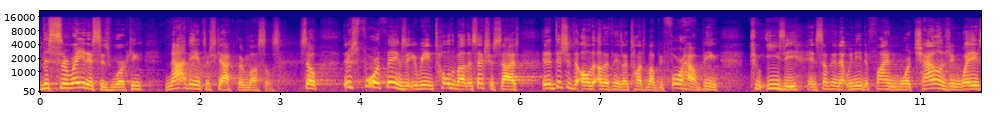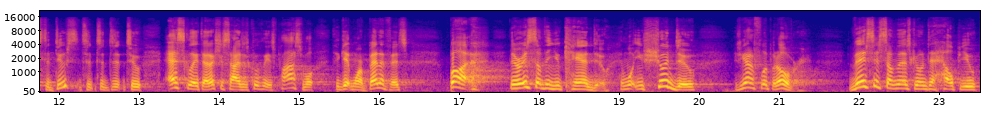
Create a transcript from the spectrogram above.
the serratus is working, not the interscapular muscles. So there's four things that you're being told about this exercise, in addition to all the other things I talked about before, how being too easy and something that we need to find more challenging ways to do to, to, to, to escalate that exercise as quickly as possible to get more benefits. But there is something you can do, and what you should do is you got to flip it over. This is something that's going to help you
